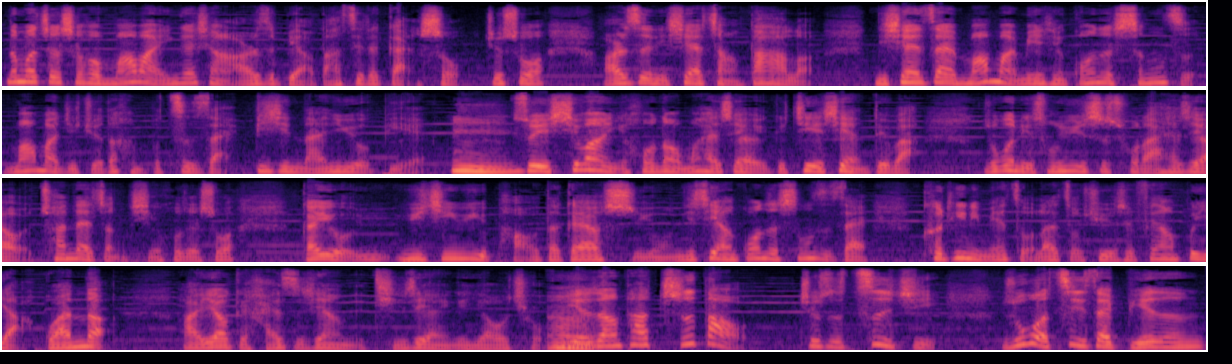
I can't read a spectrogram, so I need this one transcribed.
那么这时候妈妈应该向儿子表达自己的感受，就说：“儿子，你现在长大了，你现在在妈妈面前光着身子，妈妈就觉得很不自在。毕竟男女。”有别，嗯，所以希望以后呢，我们还是要有一个界限，对吧？如果你从浴室出来，还是要穿戴整齐，或者说该有浴巾浴袍的，该要使用。你这样光着身子在客厅里面走来走去，也是非常不雅观的啊！要给孩子这样的提这样一个要求，也让他知道。就是自己，如果自己在别人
